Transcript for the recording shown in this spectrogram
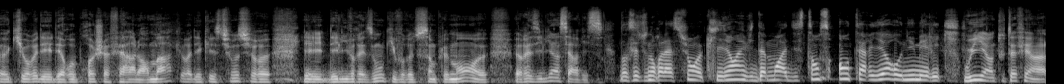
euh, qui auraient des, reproches à faire à leur marque, qui auraient des questions sur euh, des livraisons, qui voudraient tout simplement euh, résilier un service. Donc c'est une relation client évidemment à distance antérieure au numérique. Oui, hein, tout à fait. Hein.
